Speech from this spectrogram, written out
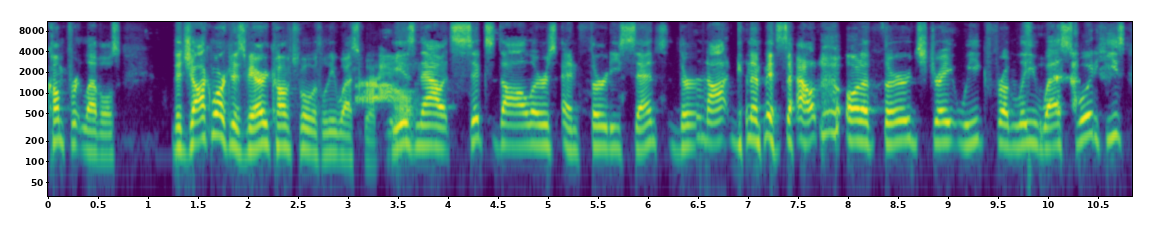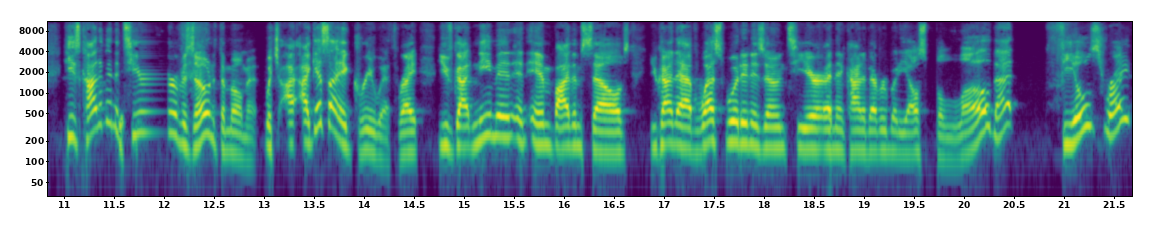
comfort levels, the jock market is very comfortable with Lee Westwood. Wow. He is now at six dollars and thirty cents. They're not going to miss out on a third straight week from Lee Westwood. he's he's kind of in a tier of his own at the moment, which I, I guess I agree with. Right? You've got Niemann and Im by themselves. You kind of have Westwood in his own tier, and then kind of everybody else below. That feels right.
